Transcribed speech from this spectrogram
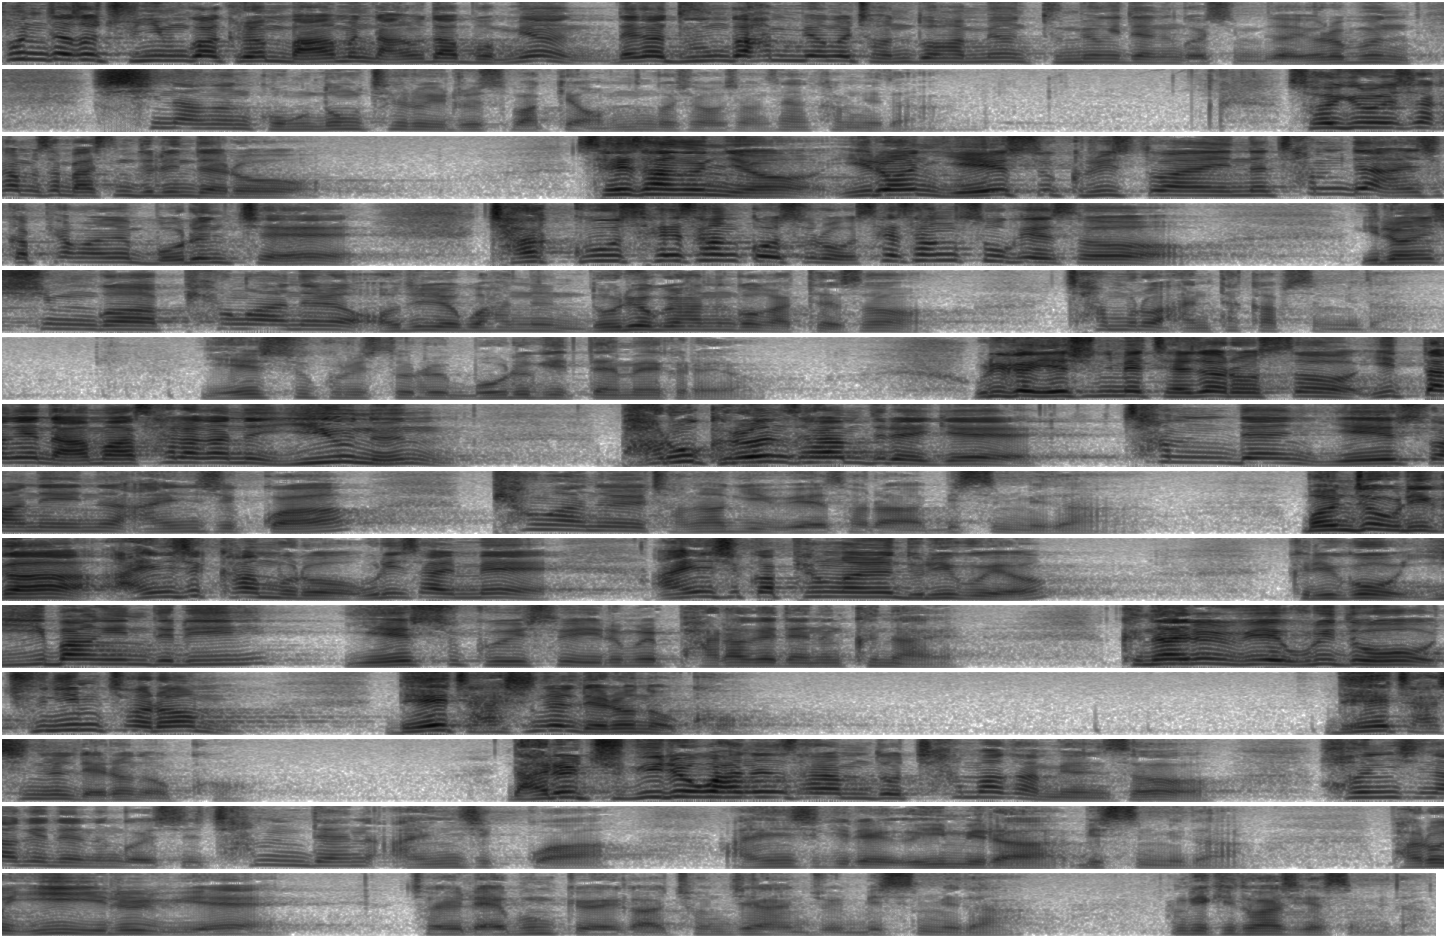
혼자서 주님과 그런 마음을 나누다 보면 내가 누군가 한 명을 전도하면 두 명이 되는 것입니다. 여러분, 신앙은 공동체로 이룰 수밖에 없는 것이라고 저는 생각합니다. 설교를 시작하면서 말씀드린 대로 세상은요, 이런 예수 그리스도 안에 있는 참된 안식과 평안을 모른 채 자꾸 세상 것으로, 세상 속에서 이런 쉼과 평안을 얻으려고 하는 노력을 하는 것 같아서 참으로 안타깝습니다. 예수 그리스도를 모르기 때문에 그래요. 우리가 예수님의 제자로서 이 땅에 남아 살아가는 이유는 바로 그런 사람들에게 참된 예수 안에 있는 안식과 평안을 전하기 위해서라 믿습니다. 먼저 우리가 안식함으로 우리 삶에 안식과 평안을 누리고요. 그리고 이방인들이 예수 그리스도의 이름을 바라게 되는 그날, 그날을 위해 우리도 주님처럼 내 자신을 내려놓고, 내 자신을 내려놓고, 나를 죽이려고 하는 사람도 참아가면서 헌신하게 되는 것이 참된 안식과 안식일의 의미라 믿습니다. 바로 이 일을 위해 저희 레분교회가 존재한 줄 믿습니다. 함께 기도하시겠습니다.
